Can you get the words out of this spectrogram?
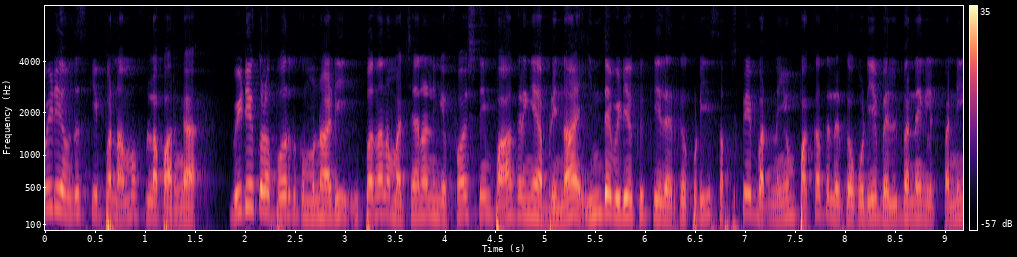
வீடியோ வந்து ஸ்கிப் பண்ணாமல் ஃபுல்லாக பாருங்கள் வீடியோக்குள்ளே போகிறதுக்கு முன்னாடி இப்போ தான் நம்ம சேனல் நீங்கள் ஃபர்ஸ்ட் டைம் பார்க்குறீங்க அப்படின்னா இந்த வீடியோக்கு கீழே இருக்கக்கூடிய சப்ஸ்கிரைப் பட்டனையும் பக்கத்தில் இருக்கக்கூடிய பெல் பட்டனையும் கிளிக் பண்ணி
